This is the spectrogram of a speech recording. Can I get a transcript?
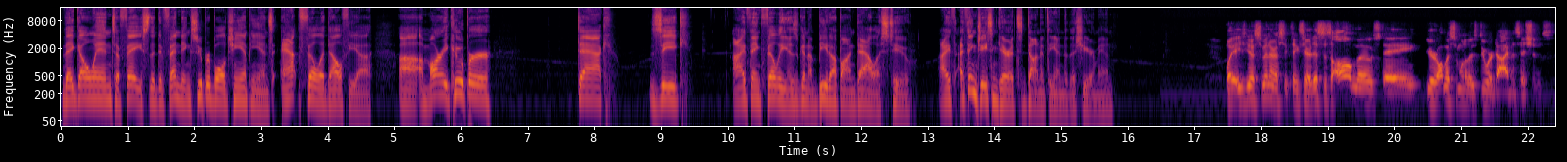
they go in to face the defending Super Bowl champions at Philadelphia. Uh, Amari Cooper, Dak, Zeke. I think Philly is going to beat up on Dallas too. I, I think Jason Garrett's done at the end of this year, man. Well, you know, some interesting things here. This is almost a, you're almost in one of those do or die positions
